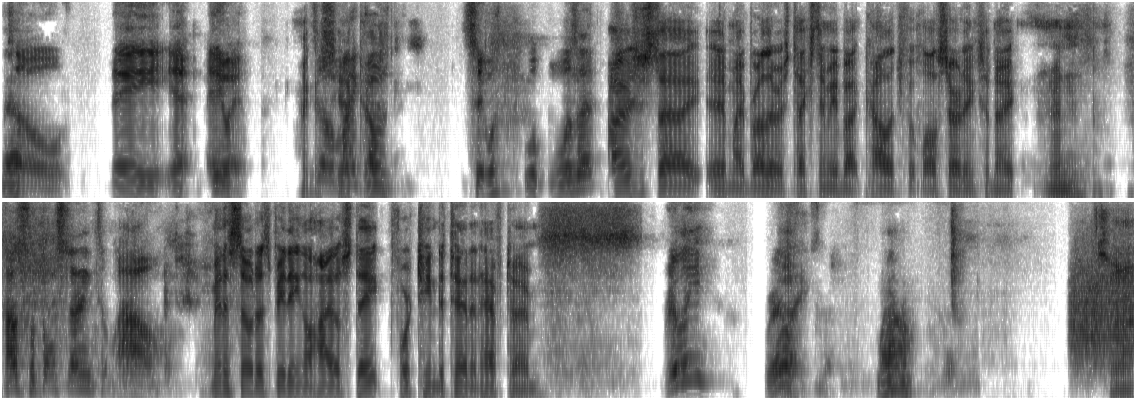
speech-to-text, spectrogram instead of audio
Yep. So they, yeah. Anyway, I so yeah, my college- good, so what, what was that? I was just uh, uh, my brother was texting me about college football starting tonight, and How's football starting to? Wow, Minnesota's beating Ohio State fourteen to ten at halftime. Really? Really? Wow. So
